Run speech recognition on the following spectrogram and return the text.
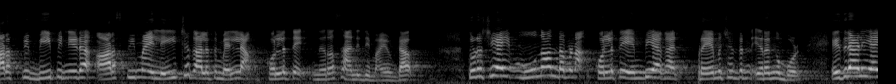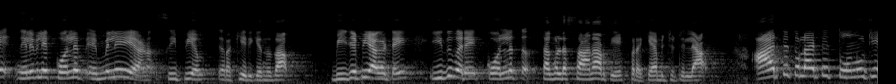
ആർ എസ് പി ബി പിന്നീട് ആർ എസ് പിയുമായി ലയിച്ച കാലത്തും എല്ലാം കൊല്ലത്തെ നിറസാന്നിധ്യമായുണ്ട്. തുടർച്ചയായി മൂന്നാം തവണ കൊല്ലത്തെ എം ആകാൻ പ്രേമചന്ദ്രൻ ഇറങ്ങുമ്പോൾ എതിരാളിയായി നിലവിലെ കൊല്ലം എം എൽ എയാണ് സി പി എം ഇറക്കിയിരിക്കുന്നത്. ബി ജെ പി ആകട്ടെ ഇതുവരെ കൊല്ലത്ത് തങ്ങളുടെ സ്ഥാനാർത്ഥിയെ പ്രഖ്യാപിച്ചിട്ടില്ല. ആയിരത്തി തൊള്ളായിരത്തി തൊണ്ണൂറ്റി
